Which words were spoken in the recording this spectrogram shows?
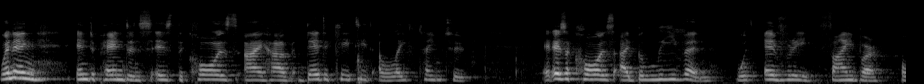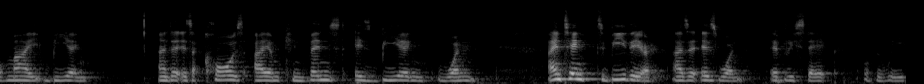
Winning independence is the cause I have dedicated a lifetime to. It is a cause I believe in with every fibre of my being, and it is a cause I am convinced is being won. I intend to be there as it is won every step of the way.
